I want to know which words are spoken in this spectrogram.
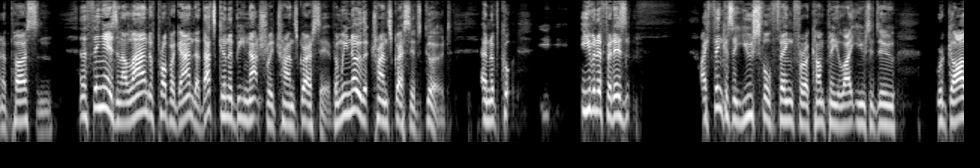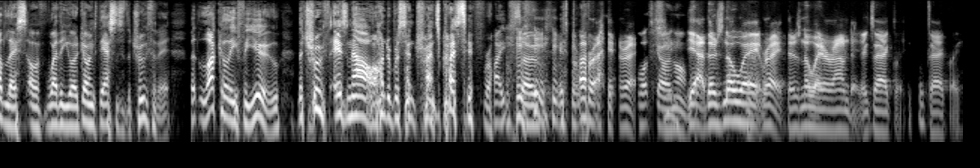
and a person. And the thing is, in a land of propaganda, that's going to be naturally transgressive, and we know that transgressive's good. And of course, even if it isn't, I think it's a useful thing for a company like you to do, regardless of whether you are going to the essence of the truth of it. But luckily for you, the truth is now 100% transgressive, right? So it's perfect right right what's going on. yeah there's no way right there's no way around it exactly exactly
